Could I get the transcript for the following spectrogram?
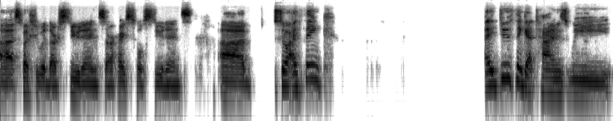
uh, especially with our students, our high school students. Uh, so I think, I do think at times we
